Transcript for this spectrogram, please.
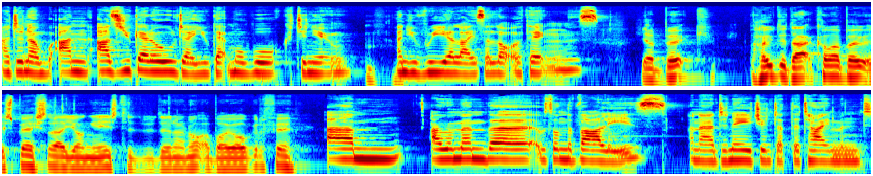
I don't know. And as you get older, you get more walked in you, mm-hmm. and you realize a lot of things. Your book, how did that come about, especially at a young age, to be doing an autobiography? Um, I remember it was on the Valleys, and I had an agent at the time, and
